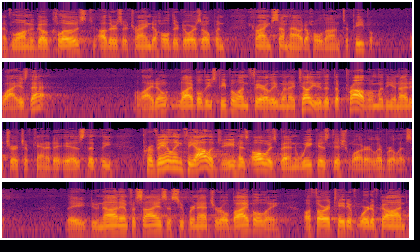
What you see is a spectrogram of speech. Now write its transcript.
have long ago closed. Others are trying to hold their doors open, trying somehow to hold on to people. Why is that? Well, I don't libel these people unfairly when I tell you that the problem with the United Church of Canada is that the prevailing theology has always been weak as dishwater liberalism. They do not emphasize a supernatural Bible, a authoritative Word of God,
